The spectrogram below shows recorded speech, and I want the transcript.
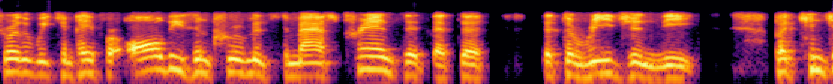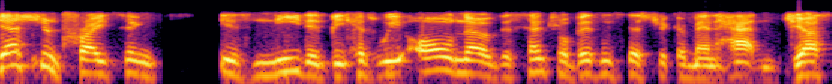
sure that we can pay for all these improvements to mass transit that the that the region needs. But congestion pricing is needed because we all know the central business district of Manhattan just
